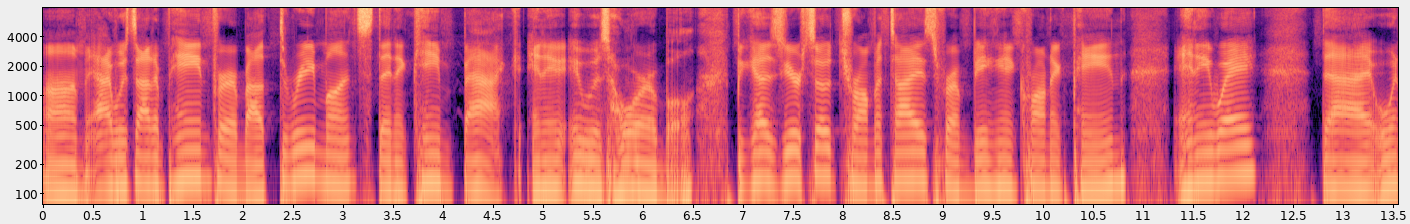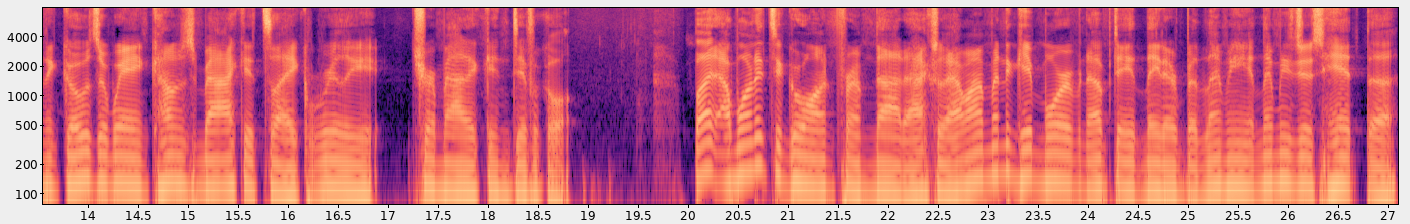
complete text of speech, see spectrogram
um, I was out of pain for about three months. Then it came back and it, it was horrible because you're so traumatized from being in chronic pain anyway that when it goes away and comes back, it's like really traumatic and difficult. But I wanted to go on from that actually. I'm going to give more of an update later, but let me let me just hit the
